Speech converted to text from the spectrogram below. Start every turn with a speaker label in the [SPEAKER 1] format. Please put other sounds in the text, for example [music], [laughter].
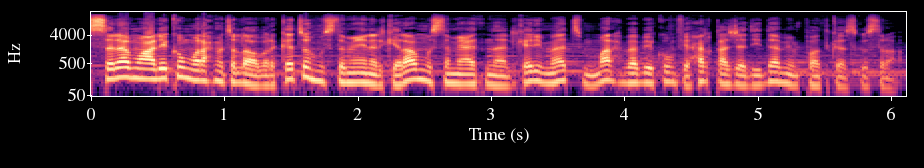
[SPEAKER 1] السلام عليكم ورحمة الله وبركاته. مستمعينا الكرام مستمعاتنا الكريمات مرحبا بكم في حلقة جديدة من بودكاست قسرة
